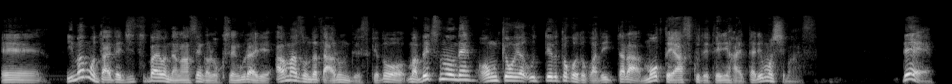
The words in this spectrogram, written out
えー、今も大体実売は7000か6000ぐらいで、アマゾンだってあるんですけど、まあ別のね、音響や売ってるとことかで言ったら、もっと安くて手に入ったりもします。で、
